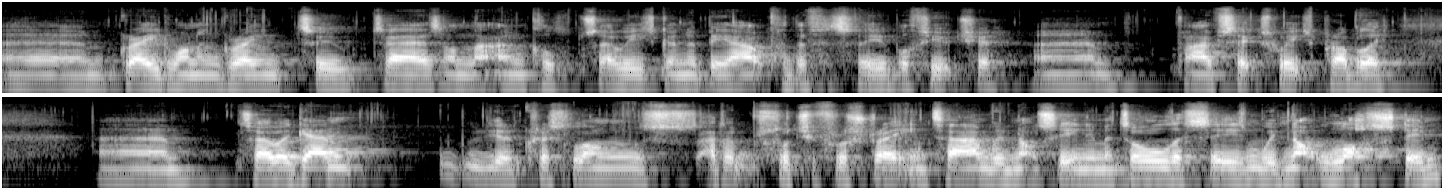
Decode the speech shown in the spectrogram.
um, grade 1 and grade 2 tears on that ankle, so he's going to be out for the foreseeable future, um, five, six weeks probably. Um, so again, you know, Chris Long's had such a frustrating time. We've not seen him at all this season. We've not lost him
